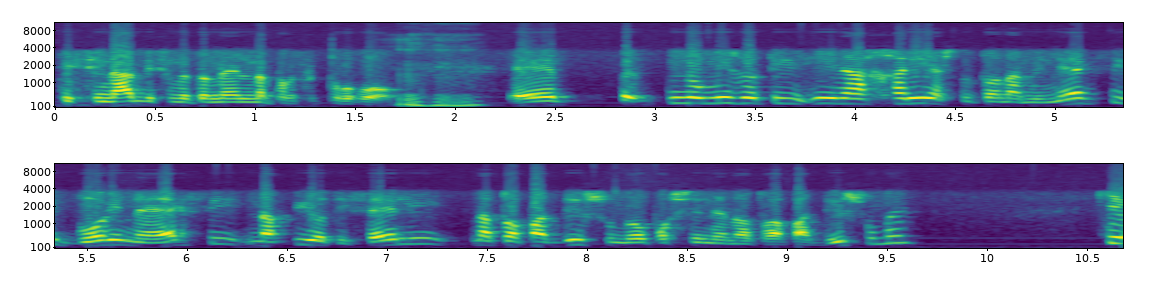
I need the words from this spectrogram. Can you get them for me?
τη συνάντηση με τον Έλληνα Ε, νομίζω ότι είναι αχρίαστο το να μην έρθει, μπορεί να έρθει, να πει ό,τι θέλει, να το απαντήσουμε όπως είναι να το απαντήσουμε και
